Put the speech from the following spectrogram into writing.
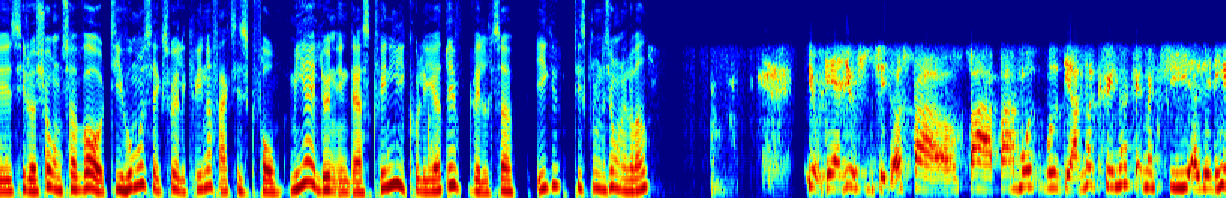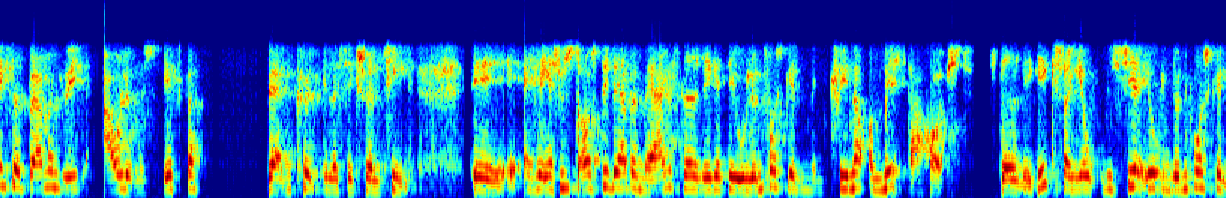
øh, situation, så hvor de homoseksuelle kvinder faktisk får mere i løn end deres kvindelige kolleger? Det er vel så ikke diskrimination, eller hvad? Jo, det er det jo sådan set også bare, bare, bare mod, mod de andre kvinder, kan man sige. Altså i det hele taget bør man jo ikke aflønnes efter hverken køn eller seksualitet. Øh, altså jeg synes også, det er værd at bemærke stadigvæk, at det er jo lønforskellen mellem kvinder og mænd, der er højst stadigvæk. Ikke? Så jo, vi ser jo en lønforskel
